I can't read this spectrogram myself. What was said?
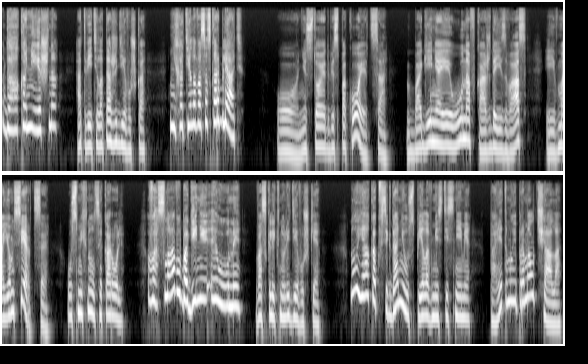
«Да, конечно», — ответила та же девушка. «Не хотела вас оскорблять». «О, не стоит беспокоиться. Богиня Иуна в каждой из вас и в моем сердце», — усмехнулся король. «Во славу богини Эуны!» — воскликнули девушки. Но я, как всегда, не успела вместе с ними, поэтому и промолчала.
